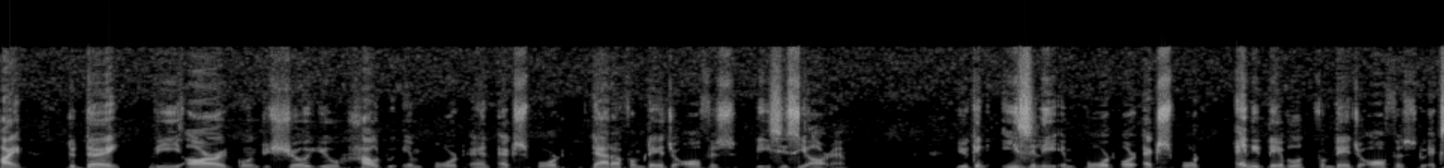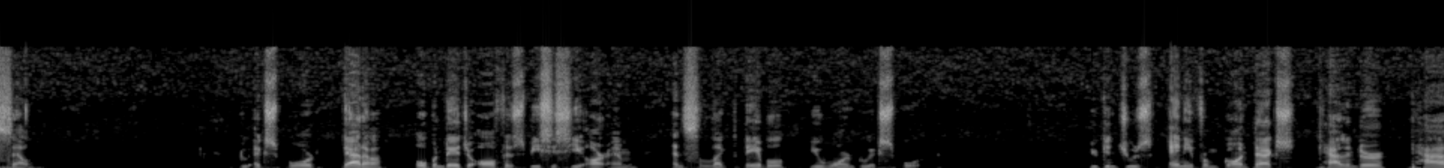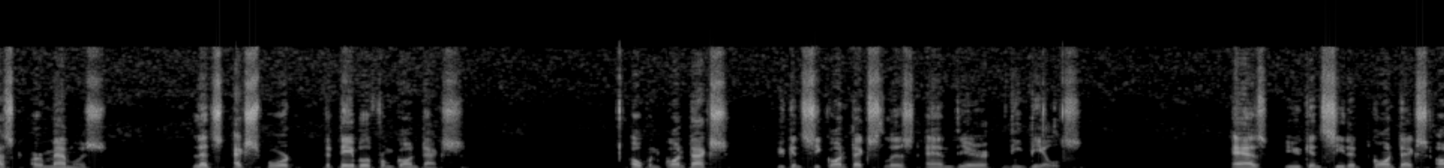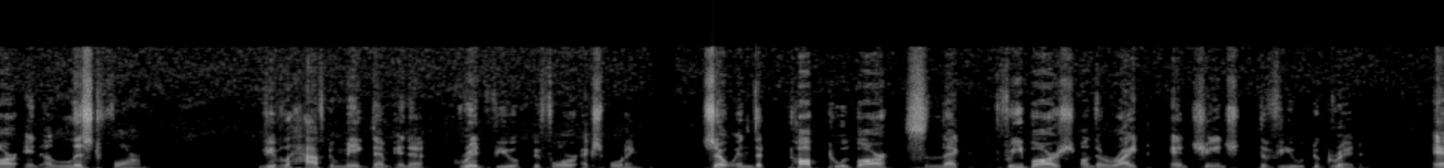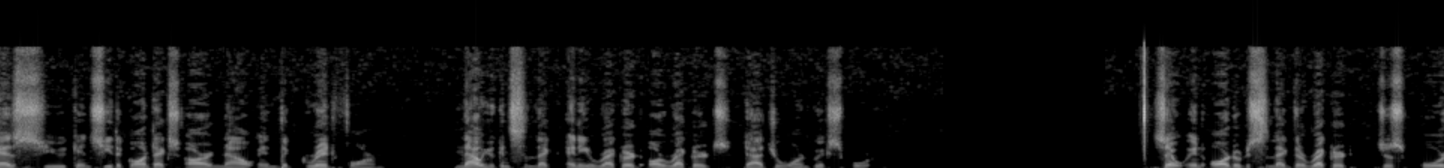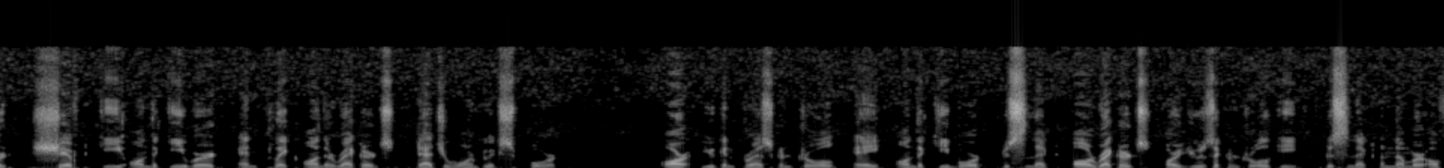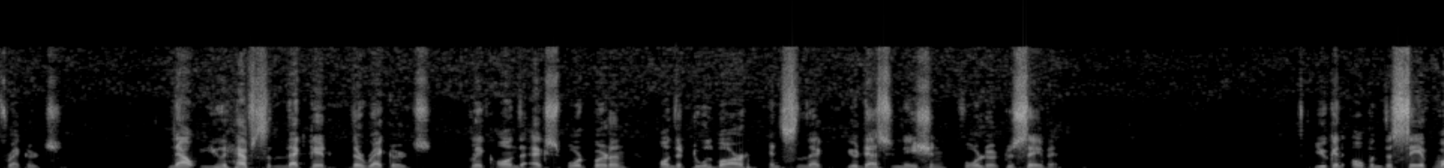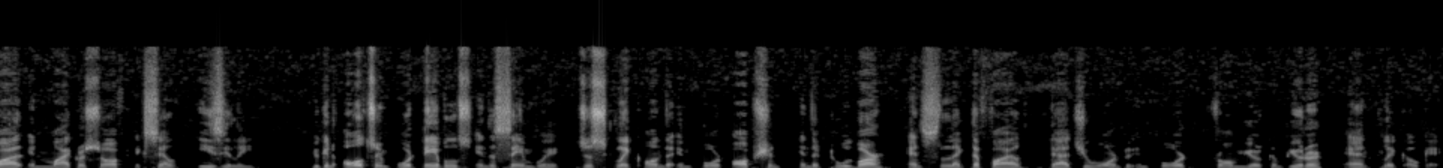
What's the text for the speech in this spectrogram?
Hi, today we are going to show you how to import and export data from DejaOffice PCCRM. You can easily import or export any table from DejaOffice to Excel. To export data, open DejaOffice PCCRM and select the table you want to export. You can choose any from contacts, calendar, task, or memos. Let's export the table from contacts. Open contacts. You can see contacts list and their details. As you can see the contacts are in a list form. We will have to make them in a grid view before exporting. So in the top toolbar, select three bars on the right and change the view to grid. As you can see the contacts are now in the grid form. Now you can select any record or records that you want to export. So in order to select the record, just hold shift key on the keyword and click on the records that you want to export. Or you can press Ctrl A on the keyboard to select all records or use the Control key to select a number of records. Now you have selected the records. Click on the export button on the toolbar and select your destination folder to save it. You can open the save file in Microsoft Excel easily. You can also import tables in the same way. Just click on the import option in the toolbar and select the file that you want to import from your computer and click OK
